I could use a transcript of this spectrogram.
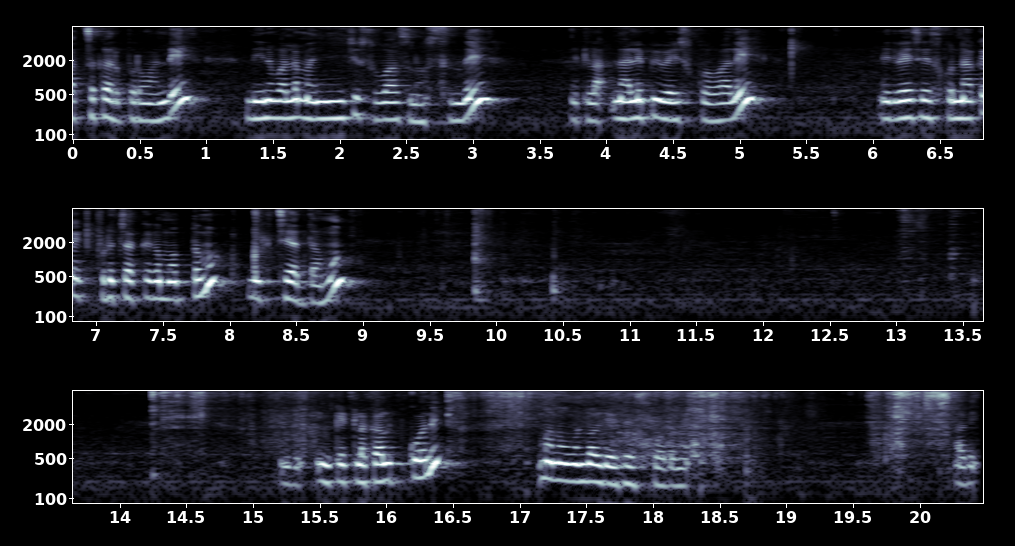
పచ్చకర్పూరం అండి. దీనివల్ల మంచి సువాసన వస్తుంది. ఇట్లా నలిపి వేసుకోవాలి. ఇది వేసేసుకున్నాక ఇప్పుడు చక్కగా మొత్తము మిక్స్ చేద్దాము. ఇది ఇంక ఇట్లా కలుపుకొని మనం ఉండలు చేసేసుకోవడమే. అది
